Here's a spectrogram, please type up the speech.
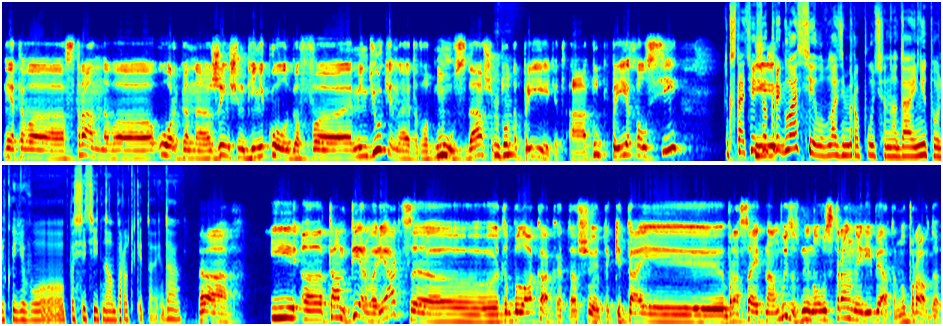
этого странного органа женщин-гинекологов э, Миндюкина, этот вот МУС, да, что угу. кто-то приедет. А тут приехал Си. Кстати, и... еще пригласил Владимира Путина, да, и не только его посетить, наоборот, Китай, да. Да, И э, там первая реакция, э, это было, а как это, что это, Китай бросает нам вызов? Не, ну вы странные ребята, ну правда.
